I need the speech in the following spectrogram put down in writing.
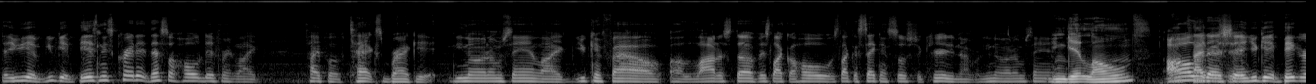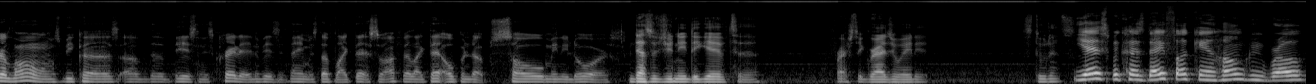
that you have, you get business credit. That's a whole different like type of tax bracket. You know what I'm saying? Like you can file a lot of stuff. It's like a whole, it's like a second social security number. You know what I'm saying? You can get loans. all type of that shit. And you get bigger loans because of the business credit and the business name and stuff like that. So I feel like that opened up so many doors. That's what you need to give to freshly graduated students. Yes, because they fucking hungry, bro.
